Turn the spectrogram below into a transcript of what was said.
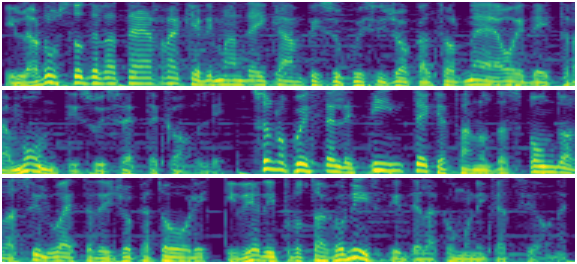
Il rosso della terra che rimanda ai campi su cui si gioca il torneo e dei tramonti sui sette colli. Sono queste le tinte che fanno da sfondo alla silhouette dei giocatori, i veri protagonisti della comunicazione.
